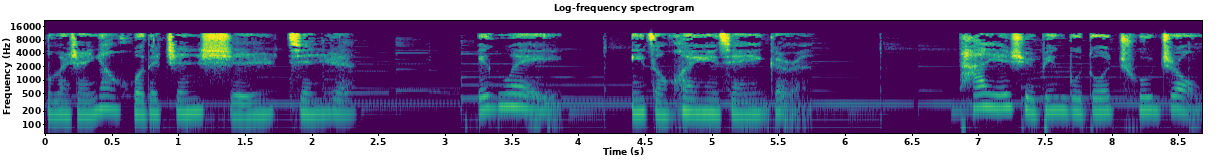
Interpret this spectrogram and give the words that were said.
我们人要活得真实坚韧，因为你总会遇见一个人，他也许并不多出众，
